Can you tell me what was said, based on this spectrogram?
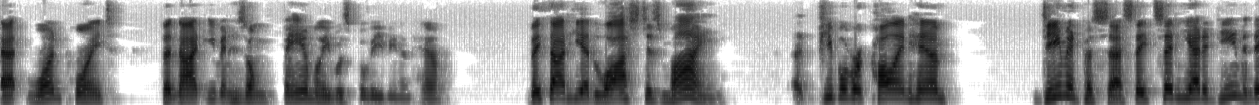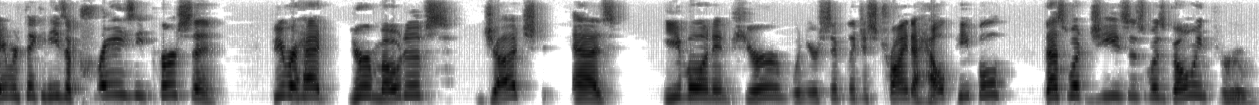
at one point that not even his own family was believing in him. They thought he had lost his mind. Uh, people were calling him demon possessed. They said he had a demon. They were thinking he's a crazy person. Have you ever had your motives judged as evil and impure when you're simply just trying to help people? That's what Jesus was going through.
